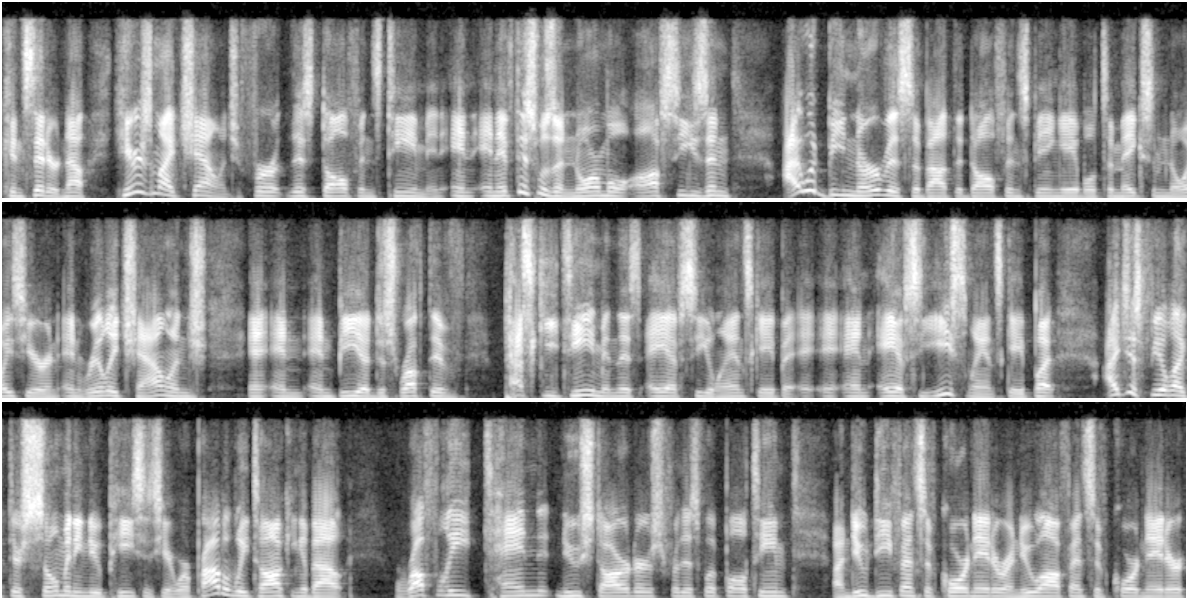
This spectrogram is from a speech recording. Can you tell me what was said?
considered. Now, here's my challenge for this Dolphins team. And, and, and if this was a normal offseason, I would be nervous about the Dolphins being able to make some noise here and, and really challenge and, and, and be a disruptive, pesky team in this AFC landscape and AFC East landscape. But I just feel like there's so many new pieces here. We're probably talking about roughly 10 new starters for this football team, a new defensive coordinator, a new offensive coordinator,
